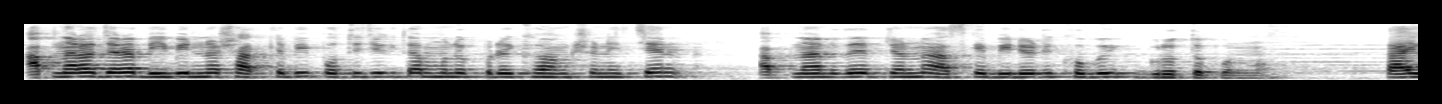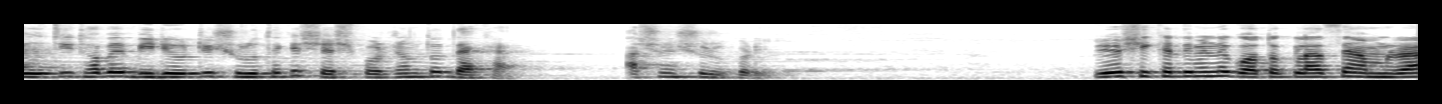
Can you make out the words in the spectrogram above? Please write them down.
আপনারা যারা বিভিন্ন সাতলিপি প্রতিযোগিতামূলক পরীক্ষায় অংশ নিচ্ছেন, আপনাদের জন্য আজকে ভিডিওটি খুবই গুরুত্বপূর্ণ। তাই উচিত হবে ভিডিওটি শুরু থেকে শেষ পর্যন্ত দেখা। আসুন শুরু করি। প্রিয় শিক্ষার্থীবৃন্দ, গত ক্লাসে আমরা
